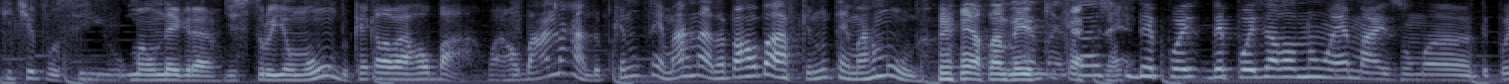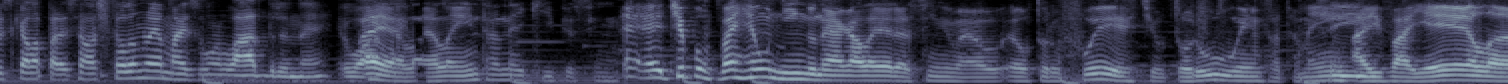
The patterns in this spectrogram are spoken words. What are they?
Que tipo, se o Mão Negra destruir o mundo, o que, é que ela vai roubar? Não vai roubar nada, porque não tem mais nada pra roubar, porque não tem mais mundo. ela meio É, que. mas eu acho né? que depois, depois ela não é mais uma. Depois que ela aparece, eu acho que ela não é mais uma ladra, né? Eu É, acho. ela, ela entra na equipe, assim. É, é, tipo, vai reunindo, né, a galera, assim, é o, é o Toro Fuerte, o Toru entra também, Sim. aí vai ela.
